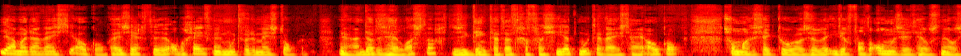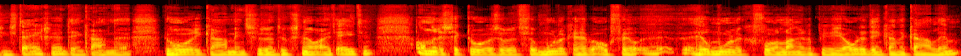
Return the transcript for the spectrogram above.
Ja, maar daar wijst hij ook op. Hij zegt uh, op een gegeven moment moeten we ermee stoppen. Ja, en dat is heel lastig. Dus ik denk dat dat gefaseerd moet. Daar wijst hij ook op. Sommige sectoren zullen in ieder geval de omzet heel snel zien stijgen. Denk aan uh, de horeca. Mensen zullen natuurlijk snel uit eten. Andere sectoren zullen het veel moeilijker hebben. Ook veel, uh, heel moeilijk voor een langere periode. Denk aan de KLM.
